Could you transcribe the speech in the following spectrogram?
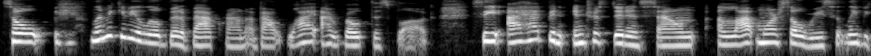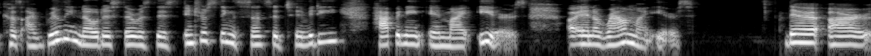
So, let me give you a little bit of background about why I wrote this blog. See, I had been interested in sound a lot more so recently because I really noticed there was this interesting sensitivity happening in my ears uh, and around my ears there are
